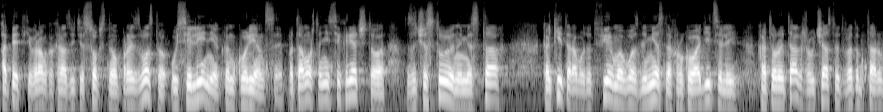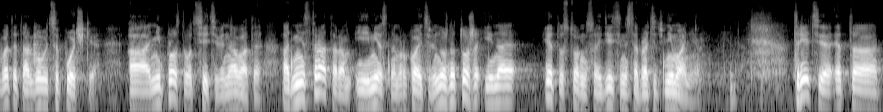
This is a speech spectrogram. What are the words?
опять-таки, в рамках развития собственного производства усиление конкуренции. Потому что не секрет, что зачастую на местах Какие-то работают фирмы возле местных руководителей, которые также участвуют в, этом, в этой торговой цепочке. А не просто вот сети виноваты. Администраторам и местным руководителям нужно тоже и на эту сторону своей деятельности обратить внимание. Третье – это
